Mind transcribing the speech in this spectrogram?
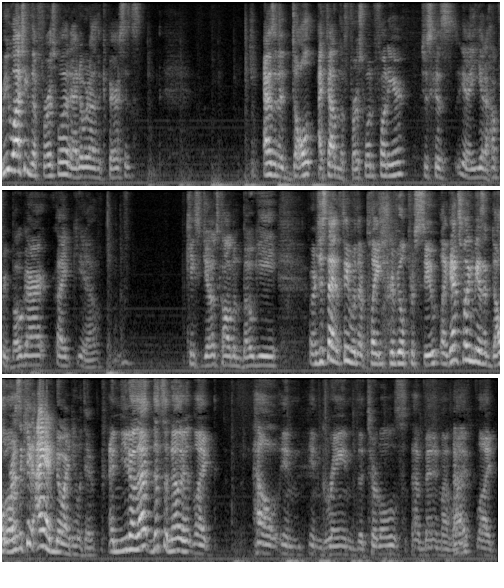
Rewatching the first one, I know we're not the comparisons. As an adult, I found the first one funnier, just because you know you get a Humphrey Bogart, like you know, Casey Jones called him Bogey, or just that thing where they're playing Trivial Pursuit. Like that's funny to me as an adult. Well- as a kid, I had no idea what they. were. and you know that that's another like how in ingrained the turtles have been in my Uh-huh. life. Like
